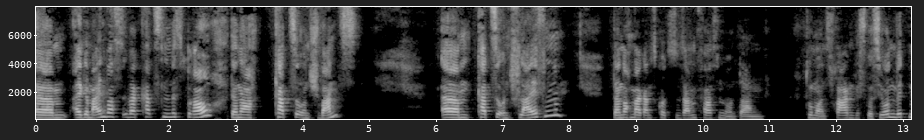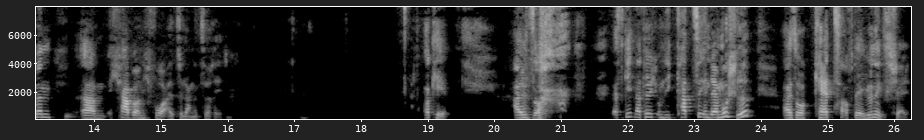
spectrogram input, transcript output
Ähm, allgemein was über Katzenmissbrauch. Danach Katze und Schwanz. Ähm, Katze und Schleifen. Dann nochmal ganz kurz zusammenfassen und dann tun wir uns Fragen, Diskussionen widmen. Ähm, ich habe auch nicht vor, allzu lange zu reden. Okay. Also, es geht natürlich um die Katze in der Muschel, also Cat auf der Unix Shell.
